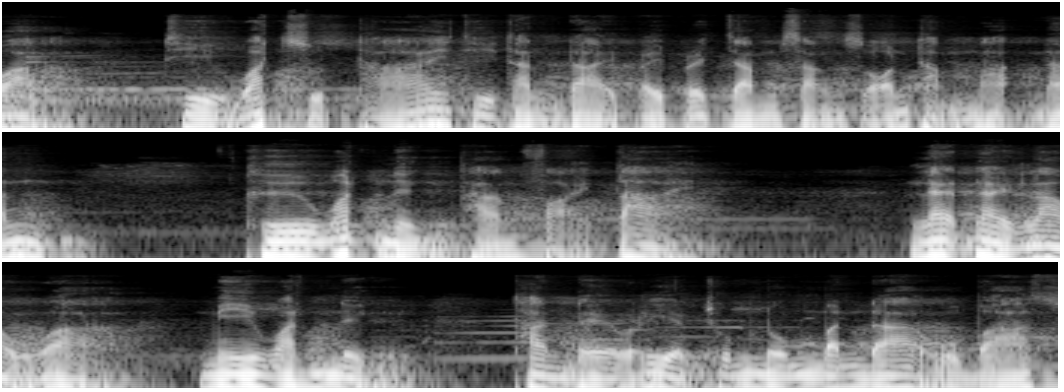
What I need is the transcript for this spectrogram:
ว่า ที่วัดสุดท้ายที่ท่านได้ไปประจำสั่งสอนธรรมะนั้น คือวัดหนึ่งทางฝ่ายใต้ และได้เล่าว่ามีวันหนึ่ง ท่านได้เรียกชุมนุมบรรดาอุบาส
